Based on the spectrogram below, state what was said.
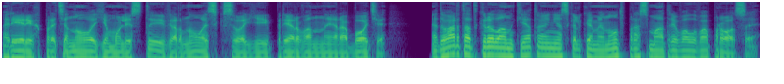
Рерих протянула ему листы и вернулась к своей прерванной работе. Эдуард открыл анкету и несколько минут просматривал вопросы.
